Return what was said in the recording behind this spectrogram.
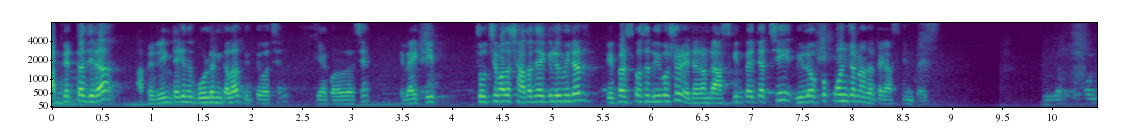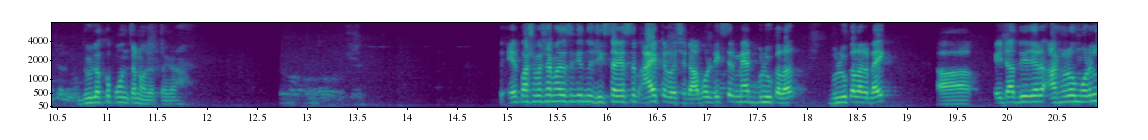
আপডেটটা যেটা আপনার রিংটা কিন্তু গোল্ডেন কালার দেখতে পাচ্ছেন ক্লিয়ার করা রয়েছে। এই বাইকটি চলছে মাত্র সাত হাজার কিলোমিটার পেপার্স কসে দুই বছর এটার আমরা আস্কিন প্রাইস যাচ্ছি দুই লক্ষ পঞ্চান্ন হাজার টাকা আস্কিন প্রাইস দুই লক্ষ পঞ্চান্ন হাজার টাকা। এর পাশাপাশি আমাদের কাছে কিন্তু জিক্সার এসএম আরেকটা রয়েছে ডাবল ডিক্সের matte blue colour blue colour bike এটা দুই হাজার আঠারো মডেল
